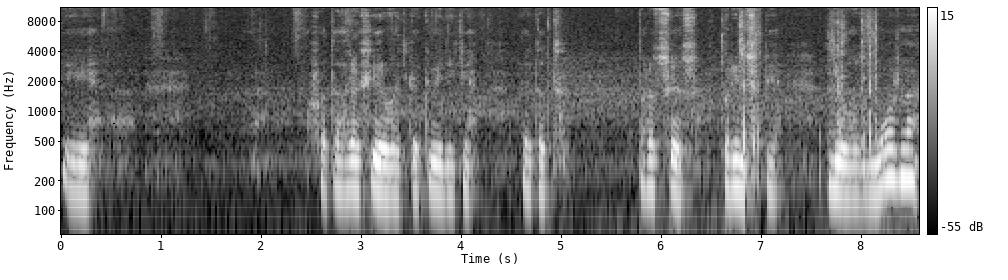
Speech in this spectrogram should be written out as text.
и фотографировать, как видите, этот процесс в принципе невозможно.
